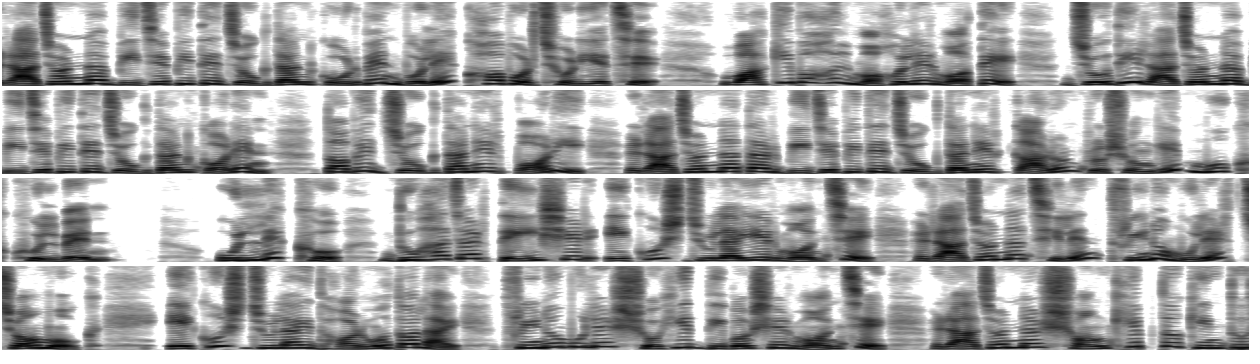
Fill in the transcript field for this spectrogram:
রাজন্না বিজেপিতে যোগদান করবেন বলে খবর ছড়িয়েছে। ওয়াকিবহল মহলের মতে, যদি রাজন্না বিজেপিতে যোগদান করেন, তবে যোগদানের পরই রাজন্না তার বিজেপিতে যোগদানের কারণ প্রসঙ্গে মুখ খুলবেন। উল্লেখ্য দু হাজার তেইশের একুশ জুলাইয়ের মঞ্চে রাজন্না ছিলেন তৃণমূলের চমক। একুশ জুলাই ধর্মতলায় তৃণমূলের শহীদ দিবসের মঞ্চে রাজন্নার সংক্ষিপ্ত কিন্তু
